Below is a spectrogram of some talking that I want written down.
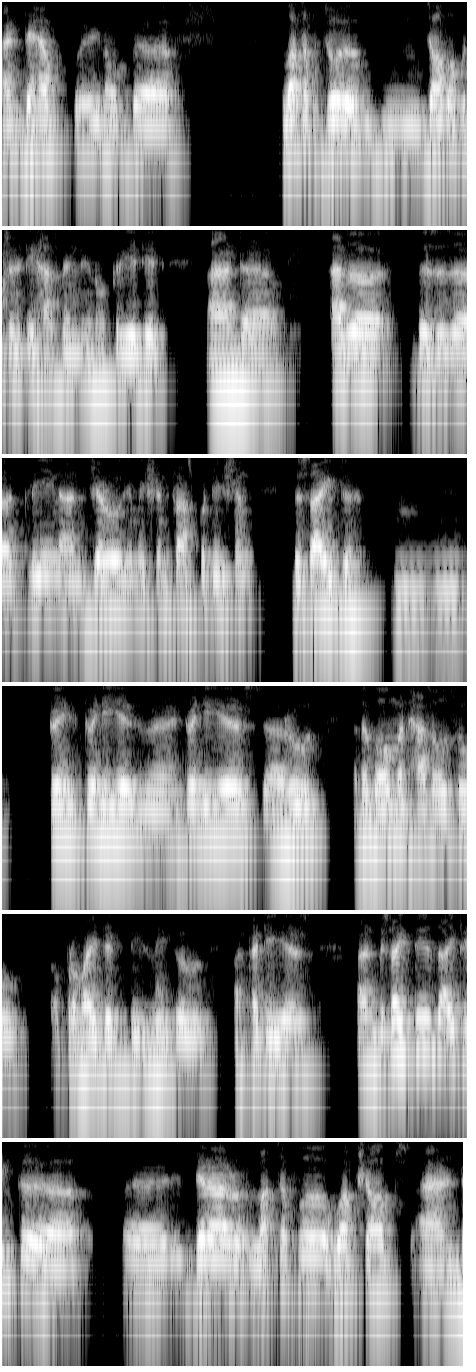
and they have you know uh, lots of mm, job opportunity has been you know created. And uh, as a this is a clean and zero emission transportation beside um, 20, 20 years uh, 20 years uh, rule the government has also provided these vehicles uh, 30 years. And beside this i think uh, there are lots of workshops and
